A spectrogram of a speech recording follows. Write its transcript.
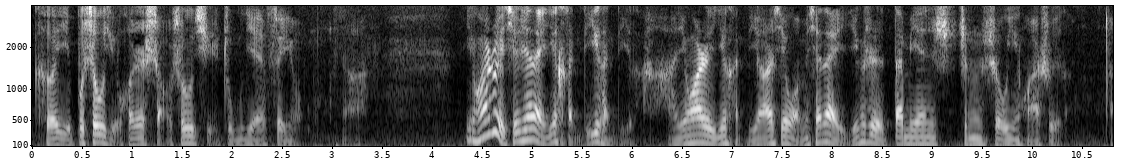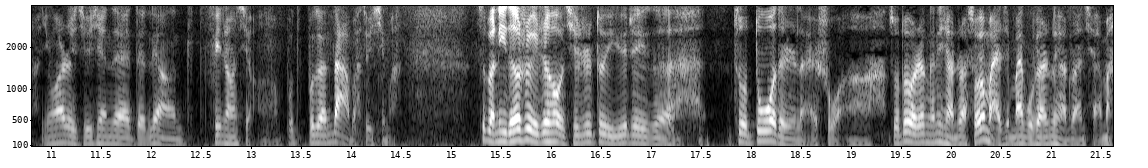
可以不收取或者少收取中间费用。啊，印花税其实现在已经很低很低了啊，印花税已经很低，而且我们现在已经是单边征收印花税了啊，印花税其实现在的量非常小啊，不不算大吧，最起码。资本利得税之后，其实对于这个做多的人来说啊，做多的人肯定想赚，所有买买股票人都想赚钱嘛，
